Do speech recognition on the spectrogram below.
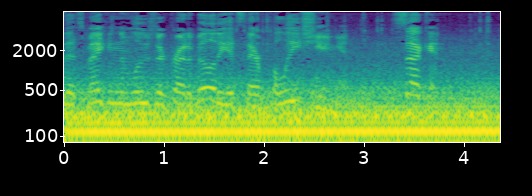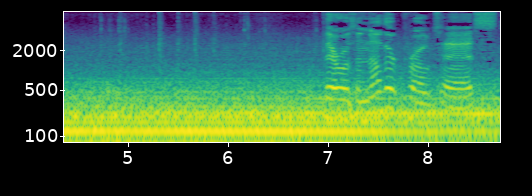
that's making them lose their credibility, it's their police union. Second, there was another protest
